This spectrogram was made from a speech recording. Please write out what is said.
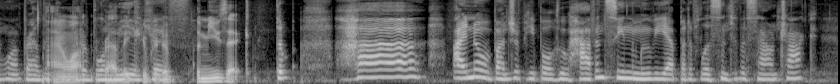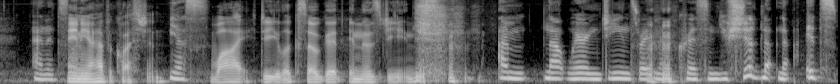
want Bradley Cooper I to want blow Bradley me a kiss. to the music. The, uh, I know a bunch of people who haven't seen the movie yet, but have listened to the soundtrack, and it's Annie like, I have a question yes. why do you look so good in those jeans I'm not wearing jeans right now, Chris, and you should know. No, it's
